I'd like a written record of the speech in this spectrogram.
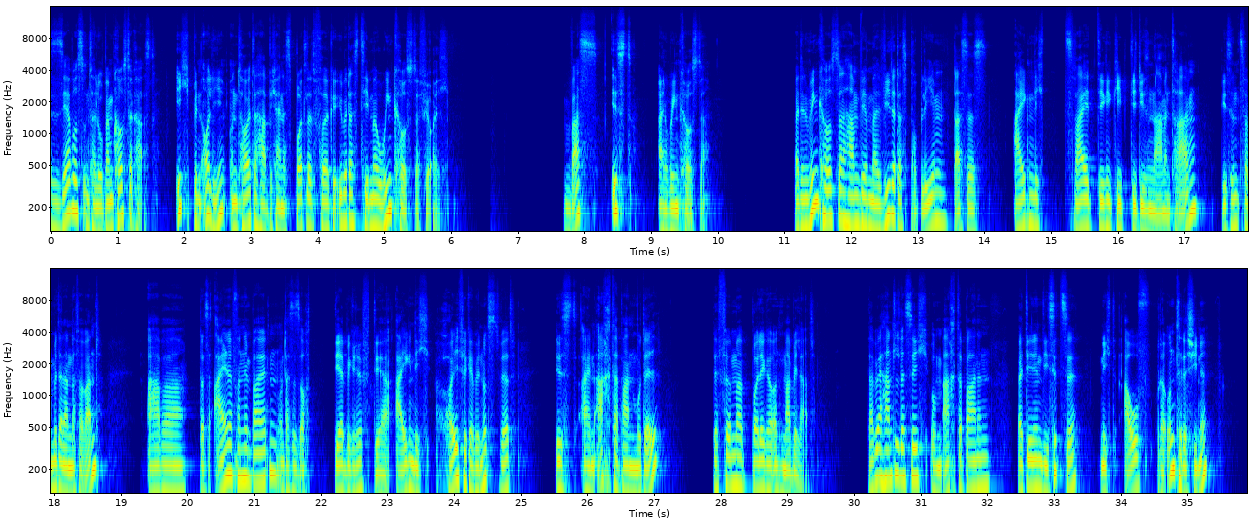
Servus und hallo beim Coastercast. Ich bin Olli und heute habe ich eine Spotlight-Folge über das Thema Wing Coaster für euch. Was ist ein Wing Coaster? Bei den Wing Coastern haben wir mal wieder das Problem, dass es eigentlich zwei Dinge gibt, die diesen Namen tragen. Die sind zwar miteinander verwandt, aber das eine von den beiden, und das ist auch der Begriff, der eigentlich häufiger benutzt wird, ist ein Achterbahnmodell der Firma Bolliger und Mabillat. Dabei handelt es sich um Achterbahnen, bei denen die Sitze nicht auf oder unter der Schiene,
